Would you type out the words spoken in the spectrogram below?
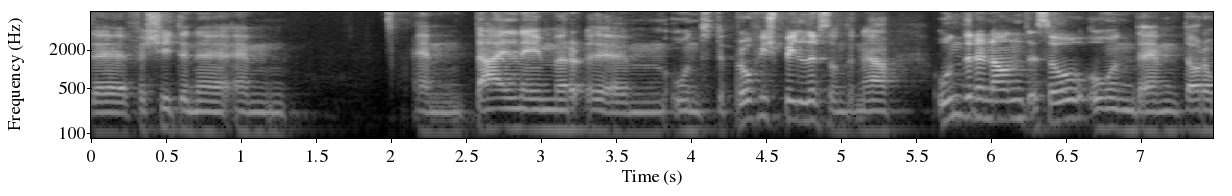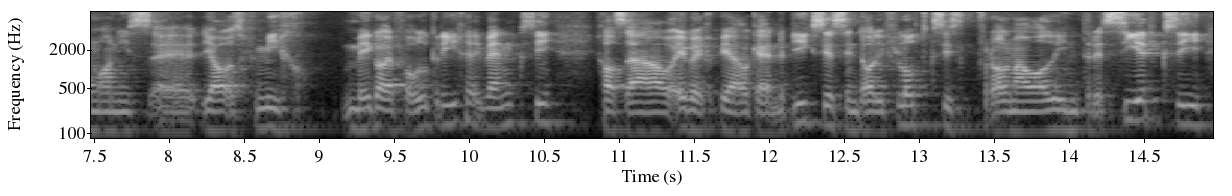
den verschiedenen ähm, ähm, Teilnehmer ähm, und den Profispieler, sondern auch untereinander so. Und ähm, darum habe ich es äh, ja, also für mich mega erfolgreiches Event gewesen. Ich, auch, eben, ich bin auch gerne dabei gewesen, es sind alle flott gewesen, vor allem auch alle interessiert gewesen.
